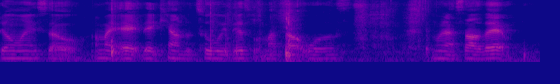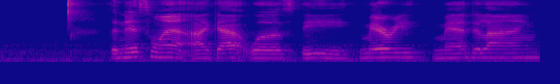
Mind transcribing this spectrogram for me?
doing. So I might add that candle to it. That's what my thought was when I saw that. The next one I got was the Mary Magdalene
